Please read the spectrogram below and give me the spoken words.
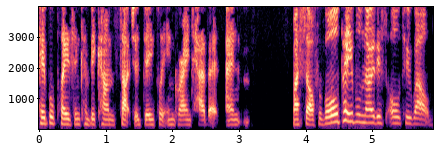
people pleasing can become such a deeply ingrained habit. And myself, of all people, know this all too well.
